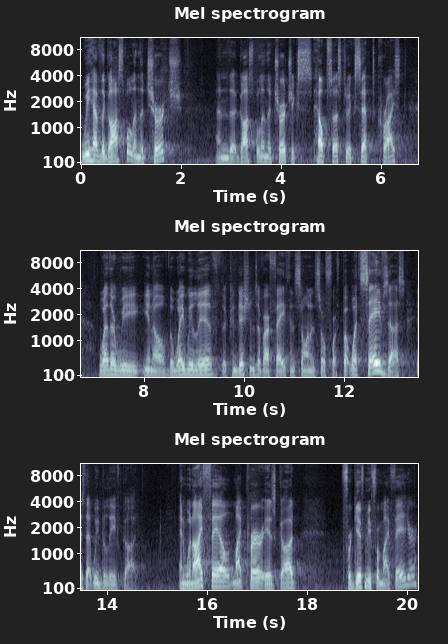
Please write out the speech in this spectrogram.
we have the gospel and the church, and the gospel and the church helps us to accept Christ, whether we, you know, the way we live, the conditions of our faith, and so on and so forth. But what saves us is that we believe God. And when I fail, my prayer is, God, forgive me for my failure,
